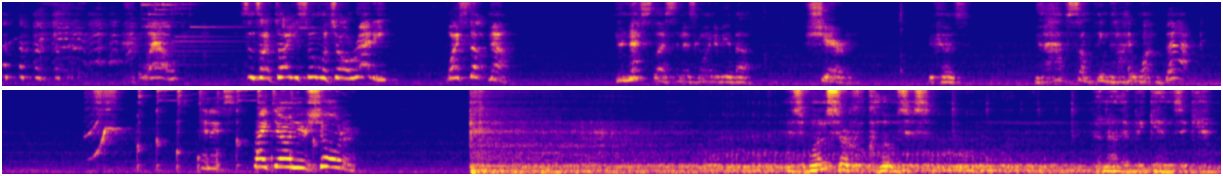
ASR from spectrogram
well, since I've taught you so much already, why stop now? Your next lesson is going to be about sharing because you have something that I want back. And it's right there on your shoulder. As one circle closes, another begins again.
